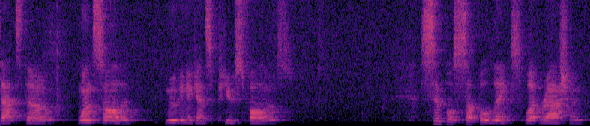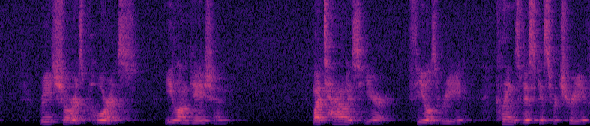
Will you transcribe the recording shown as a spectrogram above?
that's though, one solid, moving against puce follows. Simple supple links, what ration, reed shore is porous, elongation. My town is here, feels reed, clings viscous retrieve.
